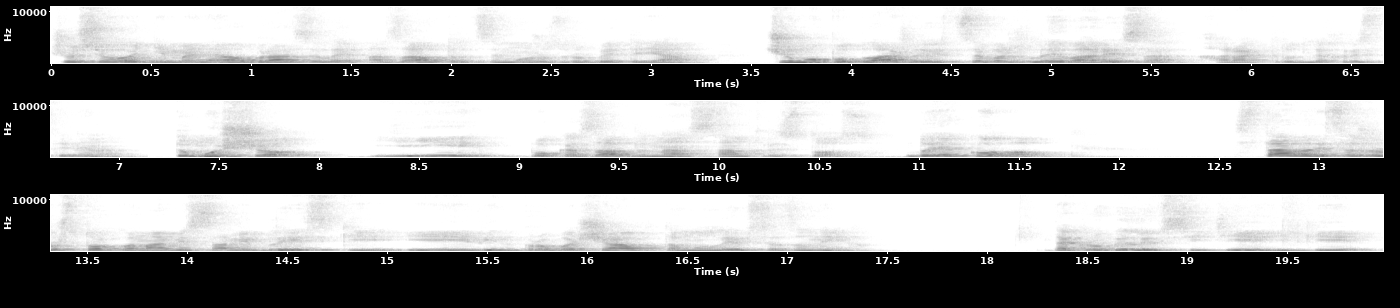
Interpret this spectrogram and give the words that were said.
що сьогодні мене образили, а завтра це можу зробити я. Чому поблажливість це важлива риса характеру для християнина? Тому що її показав для нас сам Христос, до якого ставилися жорстоко навіть самі близькі, і Він пробачав та молився за них. Так робили всі ті, які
